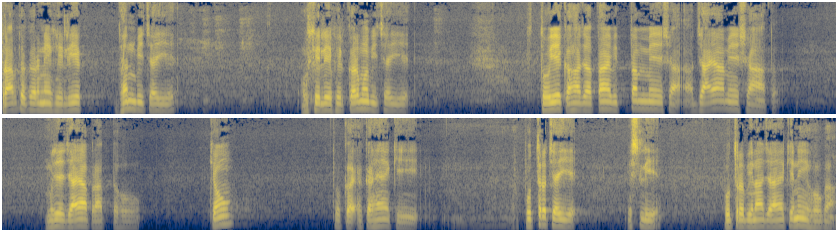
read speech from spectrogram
प्राप्त करने के लिए धन भी चाहिए। उसके लिए फिर कर्म भी चाहिए। तो ये कहा जाता है, वित्तम में जाया में शात। मुझे जाया प्राप्त हो। क्यों? तो कहें कि पुत्र चाहिए। इसलिए पुत्र बिना जाए कि नहीं होगा।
